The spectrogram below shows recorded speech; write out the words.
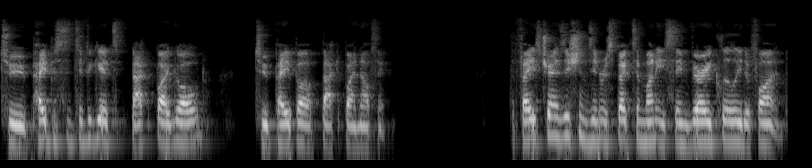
to paper certificates backed by gold to paper backed by nothing. The phase transitions in respect to money seem very clearly defined.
